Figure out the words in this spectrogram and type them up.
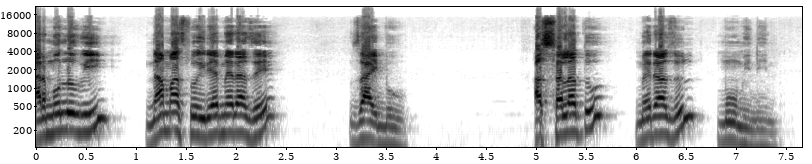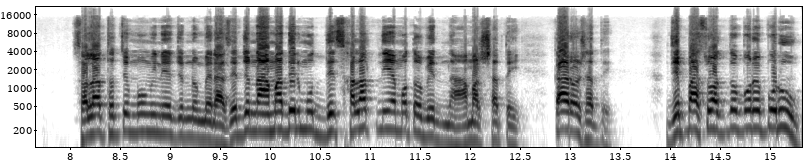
আর মৌলবী নামাজ পইরা মেরাজে যাইবু। আর সালাতু মেরাজুল মুমিনিন। সালাত হচ্ছে মুমিনের জন্য মেরাজ। এর জন্য আমাদের মধ্যে সালাত নিয়ে মতভেদ না, আমার সাথে, কারও সাথে। যে পাঁচ ওয়াক্ত পরে পড়ুক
